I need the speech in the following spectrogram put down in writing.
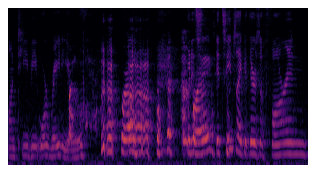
on TV or radio. right. but right. it seems like there's a foreign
